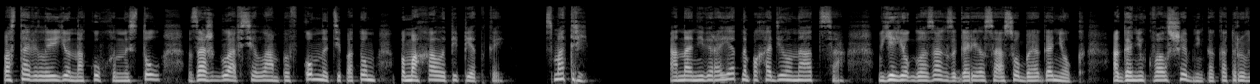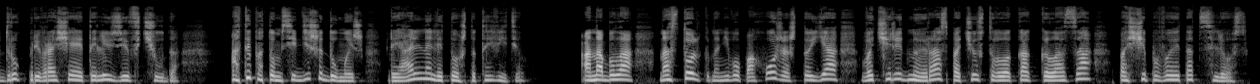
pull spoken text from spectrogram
поставила ее на кухонный стол, зажгла все лампы в комнате, потом помахала пипеткой. «Смотри». Она невероятно походила на отца. В ее глазах загорелся особый огонек, огонек волшебника, который вдруг превращает иллюзию в чудо. А ты потом сидишь и думаешь, реально ли то, что ты видел? Она была настолько на него похожа, что я в очередной раз почувствовала, как глаза пощипывает от слез,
